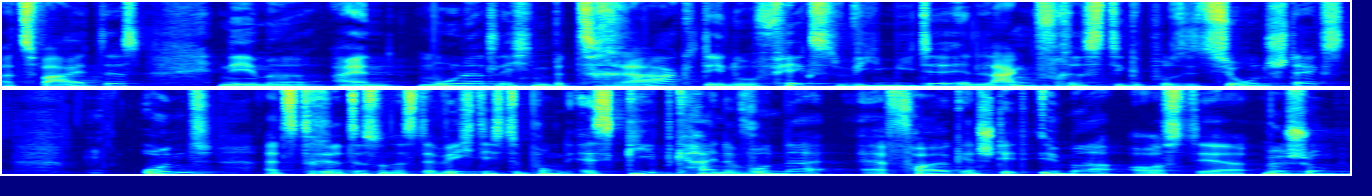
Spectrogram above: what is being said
Als zweites, nehme einen monatlichen Betrag, den du fix wie Miete in langfristige Position steckst. Und als drittes, und das ist der wichtigste Punkt, es gibt keine Wunder. Erfolg entsteht immer aus der Mischung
